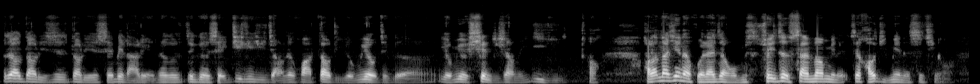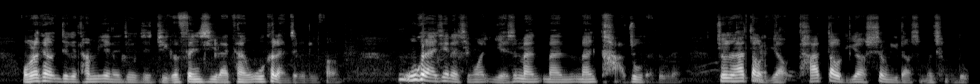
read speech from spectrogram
不知道到底是到底是谁被打脸，这个这个谁继续去讲这话，到底有没有这个有没有现实上的意义？好，好了，那现在回来这样，我们所以这三方面的这好几面的事情哦，我们来看这个他们现在就这几个分析来看乌克兰这个地方，乌克兰现在情况也是蛮蛮蛮卡住的，对不对？就是他到底要他到底要胜利到什么程度，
